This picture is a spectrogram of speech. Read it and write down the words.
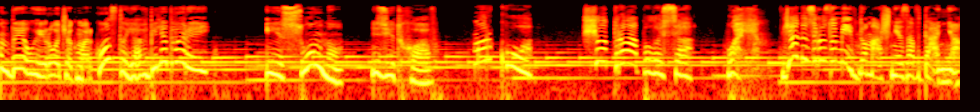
де огірочок Марко стояв біля дверей і сумно зітхав. Марко, що трапилося? Ой, я не зрозумів домашнє завдання,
